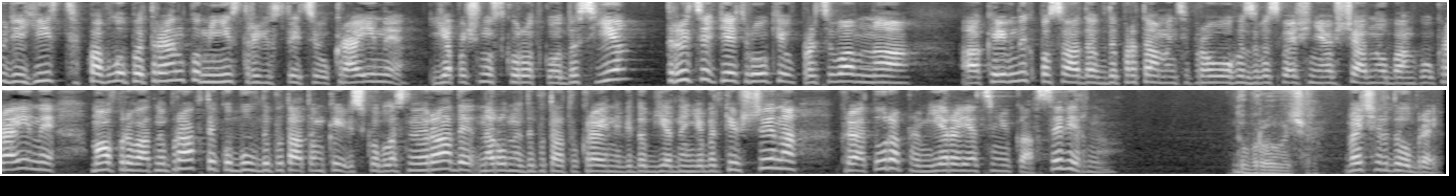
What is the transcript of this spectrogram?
студії гість Павло Петренко, міністр юстиції України. Я почну з короткого досьє. 35 років працював на керівних посадах в департаменті правового забезпечення Ощадного банку України. Мав приватну практику, був депутатом Київської обласної ради, народний депутат України від об'єднання Батьківщина, креатура прем'єра Яценюка. Все вірно? Доброго вечора. Вечір добрий.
